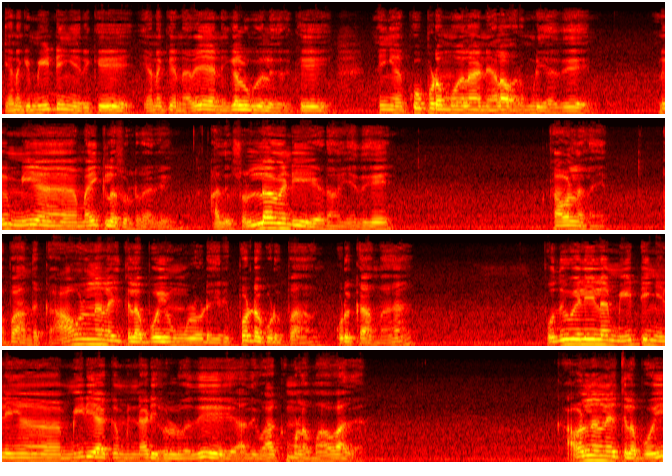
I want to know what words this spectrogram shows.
எனக்கு மீட்டிங் இருக்குது எனக்கு நிறைய நிகழ்வுகள் இருக்குது நீங்கள் கூப்பிடும் போதெல்லாம் என்னால் வர முடியாது. மீ மைக்கில் சொல்கிறாரு அது சொல்ல வேண்டிய இடம் எது? காவல் நிலையம் அப்போ அந்த காவல் நிலையத்தில் போய் உங்களுடைய ரிப்போர்ட்டை கொடுப்பேன் கொடுக்காம பொதுவெளியில் மீட்டிங்லேயும் மீடியாவுக்கு முன்னாடி சொல்வது அது வாக்குமூலம் ஆகாது காவல் நிலையத்தில் போய்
